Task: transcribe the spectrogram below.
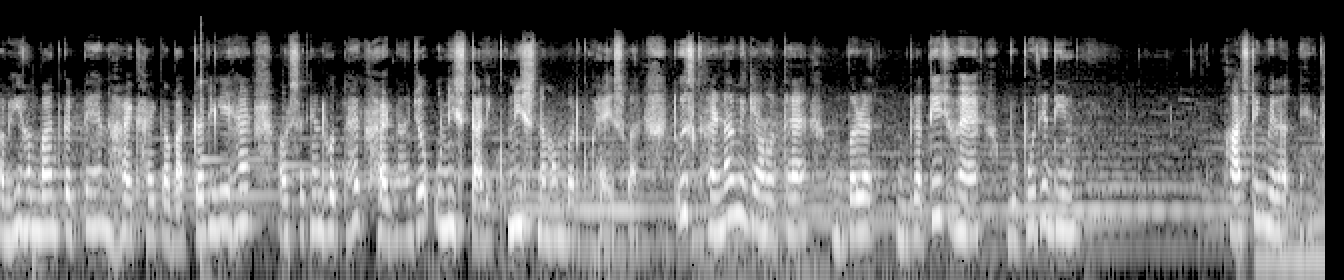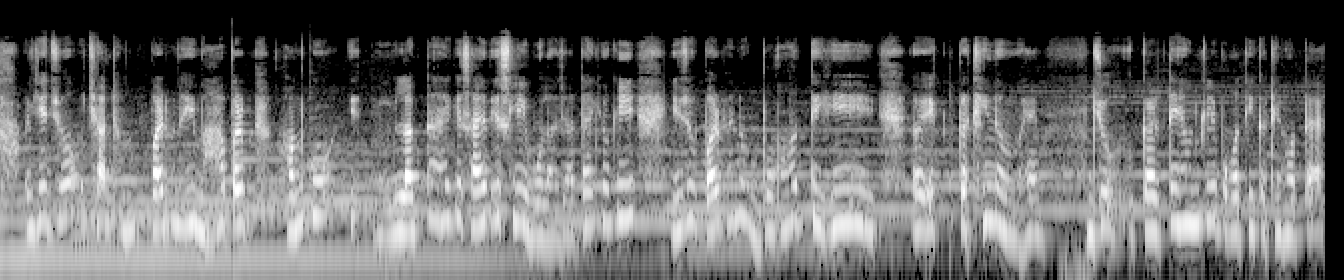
अभी हम बात करते हैं, नहाय खाए का बात कर लिए हैं और सेकंड होता है खरना, जो 19 तारीख 19 नवंबर को है इस बार। तो इस खरना में क्या होता है, व्रत, व्रती जो हैं, वो पूरे दिन फास्टिंग में रहते हैं। और ये जो छठ पर्व नहीं, महापर्व, हमको लगता है कि शायद इसलिए बोला जाता है क्योंकि ये जो पर्व है ना बहुत ही एक कठिन है। जो करते हैं उनके लिए बहुत ही कठिन होता है।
